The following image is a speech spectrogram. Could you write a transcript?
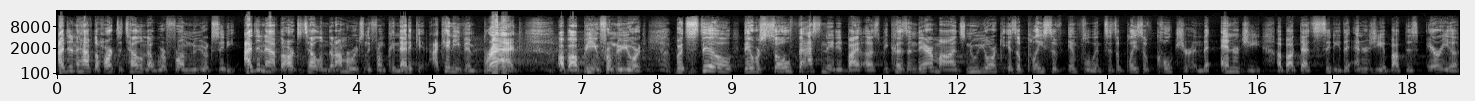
I didn't have the heart to tell them that we're from New York City. I didn't have the heart to tell them that I'm originally from Connecticut. I can't even brag about being from New York. But still, they were so fascinated by us because in their minds, New York is a place of influence, it's a place of culture, and the energy about that city, the energy about this area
